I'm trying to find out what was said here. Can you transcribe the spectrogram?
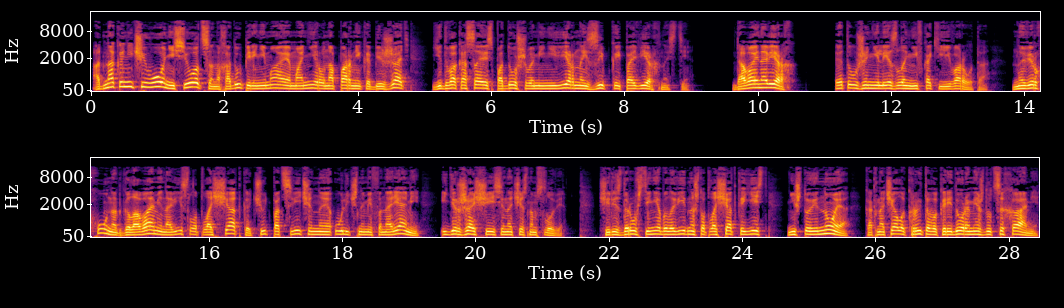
Однако ничего, несется, на ходу перенимая манеру напарника бежать, едва касаясь подошвами неверной зыбкой поверхности. «Давай наверх!» Это уже не лезло ни в какие ворота. Наверху над головами нависла площадка, чуть подсвеченная уличными фонарями и держащаяся на честном слове. Через дыру в стене было видно, что площадка есть не что иное, как начало крытого коридора между цехами,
